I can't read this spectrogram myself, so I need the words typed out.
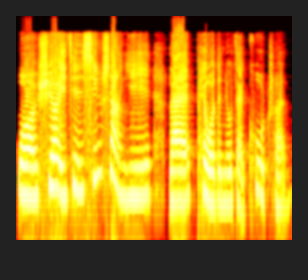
我需要一件新上衣来配我的牛仔裤穿。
